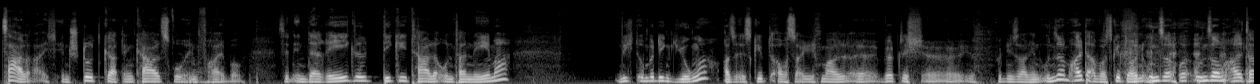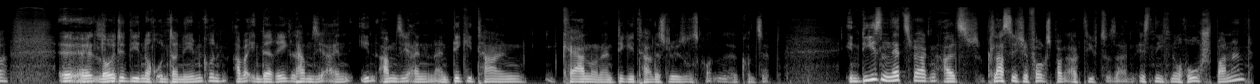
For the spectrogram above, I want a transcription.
zahlreich, in Stuttgart, in Karlsruhe, in Freiburg, sind in der Regel digitale Unternehmer, nicht unbedingt junge. Also es gibt auch, sage ich mal, äh, wirklich, äh, ich würde nicht sagen in unserem Alter, aber es gibt auch in unser, unserem Alter äh, äh, Leute, die noch Unternehmen gründen. Aber in der Regel haben sie, ein, in, haben sie einen, einen digitalen Kern und ein digitales Lösungskonzept. In diesen Netzwerken als klassische Volksbank aktiv zu sein, ist nicht nur hochspannend,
